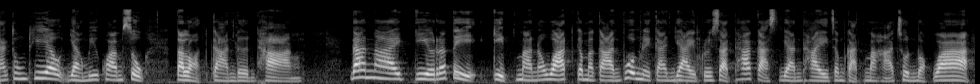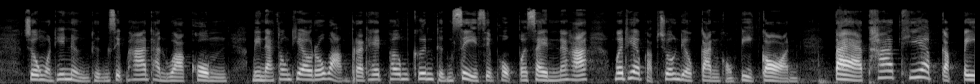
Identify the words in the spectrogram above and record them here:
นักท่องเที่ยวอย่างมีความสุขตลอดการเดินทางด้านนายกีรติกิจมานวัตรกรรมการผู้อำนวยการใหญ่บริษัทท่าอากาศยานไทย จำกัดมหาชนบอกว่า ช่วงวันที่ 1 ถึง 15 ธันวาคม มีนักท่องเที่ยวระหว่างประเทศเพิ่มขึ้นถึง 46%นะคะ เมื่อเทียบกับช่วงเดียวกันของปีก่อน แต่ถ้าเทียบกับปี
